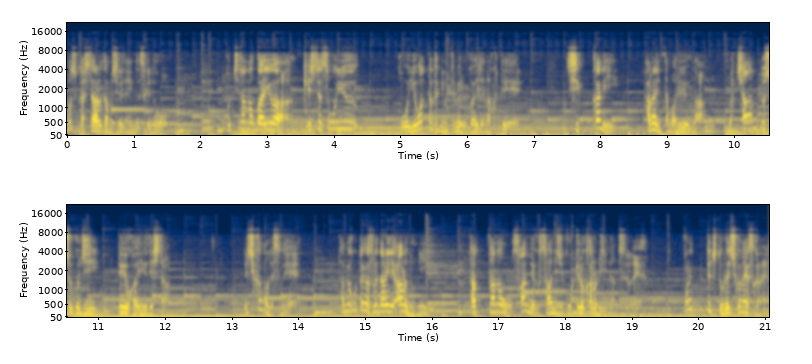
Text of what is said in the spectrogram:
もしかしたらあるかもしれないんですけど、こちらのおかゆは、決してそういう、こう、弱った時に食べるおかゆじゃなくて、しっかり腹に溜まるような、まあ、ちゃんと食事っていうおかゆでした。でしかもですね、食べ応えがそれなりにあるのに、たったの335キロカロリーなんですよね。これってちょっと嬉しくないですかね？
